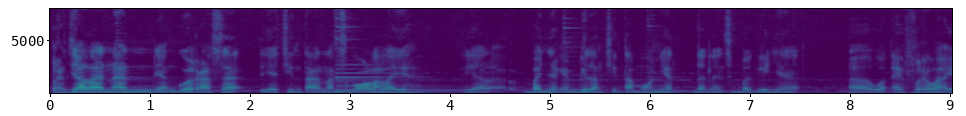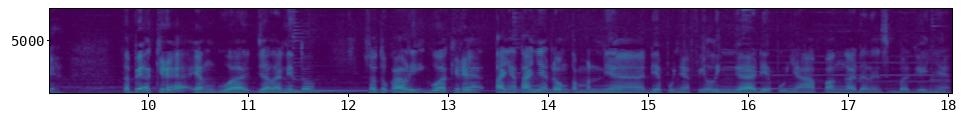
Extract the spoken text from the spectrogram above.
perjalanan yang gue rasa ya cinta anak sekolah lah ya. Ya banyak yang bilang cinta monyet dan lain sebagainya uh, whatever lah ya. Tapi akhirnya yang gue jalanin tuh suatu kali gue akhirnya tanya-tanya dong temennya dia punya feeling gak dia punya apa nggak dan lain sebagainya.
